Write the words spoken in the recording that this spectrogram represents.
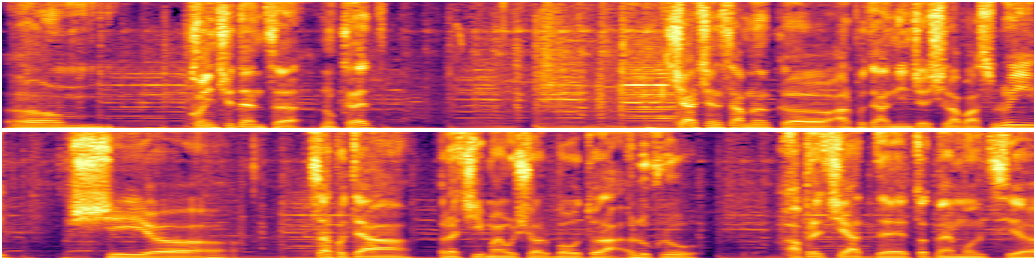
uh, Coincidență, nu cred. Ceea ce înseamnă că ar putea ninge și la Vaslui Și uh, s-ar putea răci mai ușor băutura, lucru apreciat de tot mai mulți uh,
